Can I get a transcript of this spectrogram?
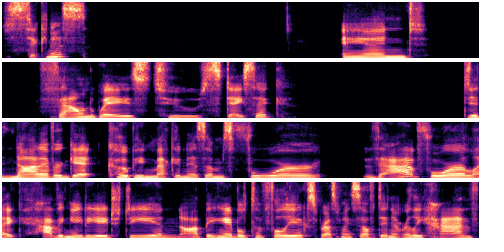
sickness and found ways to stay sick. Did not ever get coping mechanisms for that for like having ADHD and not being able to fully express myself didn't really have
